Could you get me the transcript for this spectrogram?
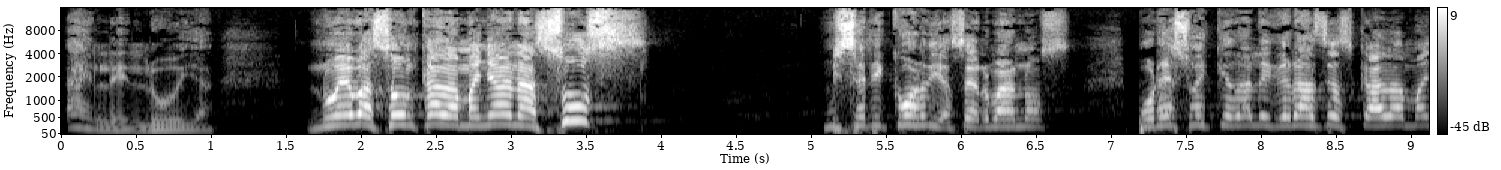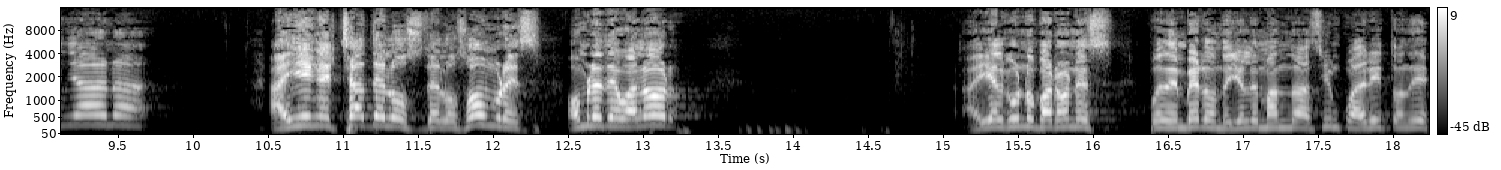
Aleluya. Nuevas son cada mañana sus misericordias, hermanos. Por eso hay que darle gracias cada mañana. Ahí en el chat de los, de los hombres, hombres de valor. Ahí algunos varones pueden ver donde yo les mando así un cuadrito donde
